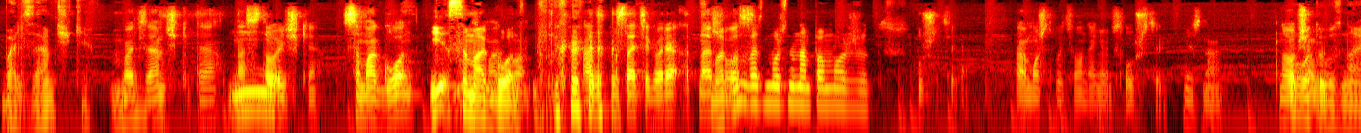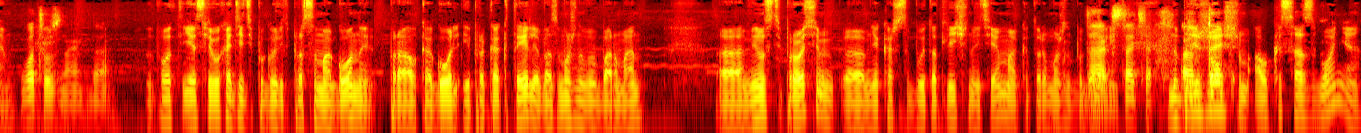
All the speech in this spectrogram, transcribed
бальзамчики. Бальзамчики, да, настоечки. Самогон. И самогон. самогон. А, кстати говоря, от нашего... Самогон, возможно, нам поможет. Слушателя. А может быть, он и не слушатель, не знаю. Ну, в общем, вот и узнаем. Вот и узнаем, да. Вот, если вы хотите поговорить про самогоны, про алкоголь и про коктейли, возможно, вы бармен. Uh, милости просим. Uh, мне кажется, будет отличная тема, о которой можно поговорить. Да, кстати. На а, ближайшем топ... алкосозвоне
